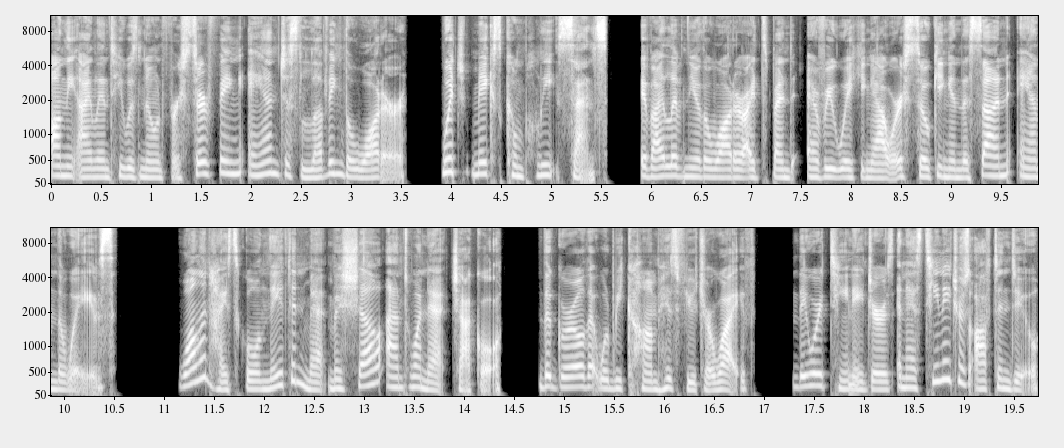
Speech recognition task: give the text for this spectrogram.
On the island, he was known for surfing and just loving the water, which makes complete sense. If I lived near the water, I'd spend every waking hour soaking in the sun and the waves. While in high school, Nathan met Michelle Antoinette Chaco, the girl that would become his future wife. They were teenagers, and as teenagers often do,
